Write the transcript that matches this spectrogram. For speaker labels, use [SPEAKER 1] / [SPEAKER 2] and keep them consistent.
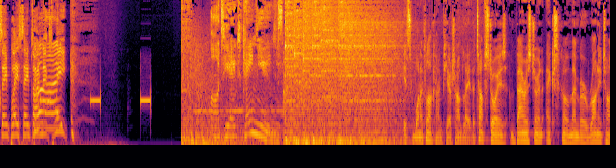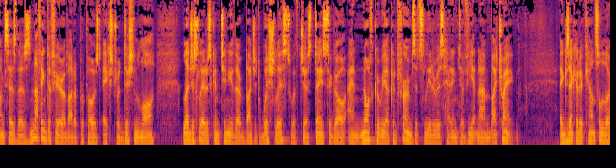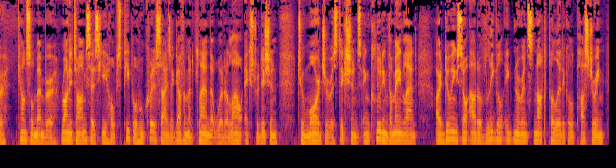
[SPEAKER 1] Same place, same time
[SPEAKER 2] Goodbye.
[SPEAKER 1] next week.
[SPEAKER 3] RTHK News.
[SPEAKER 4] It's one o'clock. I'm Pierre Tremblay. The top stories. Barrister and EXCO member Ronnie Tong says there's nothing to fear about a proposed extradition law. Legislators continue their budget wish list with just days to go, and North Korea confirms its leader is heading to Vietnam by train. Executive Councilor, Council member Ronnie Tong says he hopes people who criticize a government plan that would allow extradition to more jurisdictions, including the mainland, are doing so out of legal ignorance, not political posturing.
